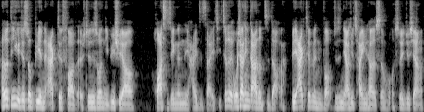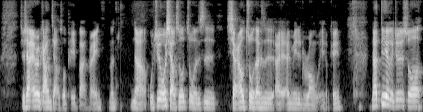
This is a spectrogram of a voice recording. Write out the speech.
他说，第一个就是说，be an active father，就是说你必须要花时间跟你孩子在一起。这个我相信大家都知道了，be active involved，就是你要去参与他的生活。所以就像就像 Eric 刚刚讲说陪伴，right？那那我觉得我小时候做的是想要做，但是 I I made it the wrong way。OK？那第二个就是说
